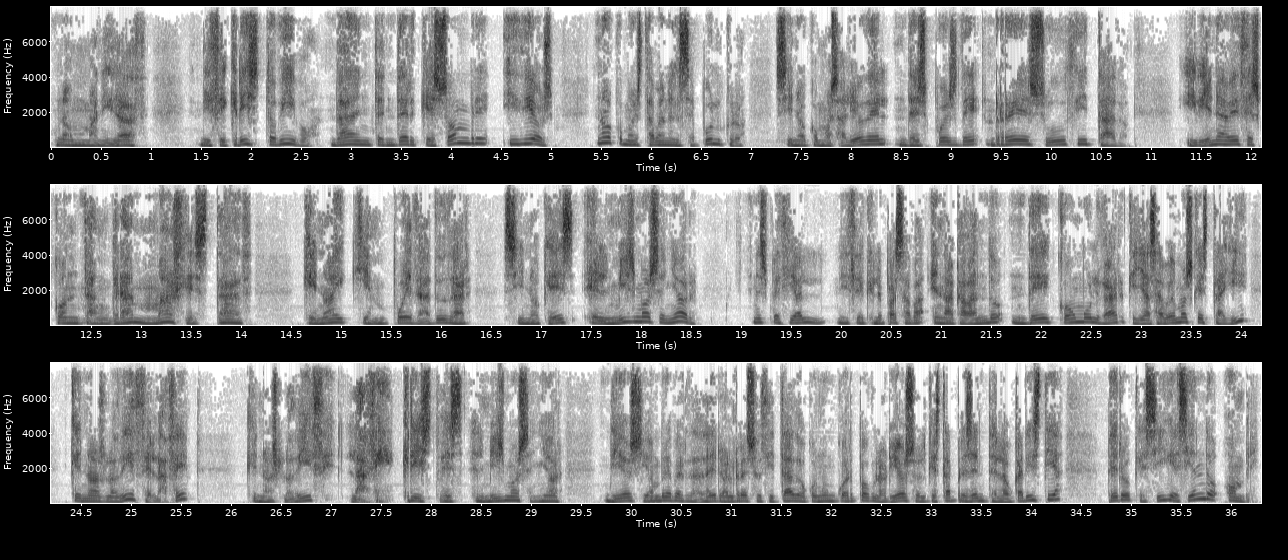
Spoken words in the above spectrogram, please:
una humanidad Dice, Cristo vivo da a entender que es hombre y Dios, no como estaba en el sepulcro, sino como salió de él después de resucitado. Y viene a veces con tan gran majestad que no hay quien pueda dudar, sino que es el mismo Señor. En especial dice que le pasaba en acabando de comulgar, que ya sabemos que está allí, que nos lo dice la fe, que nos lo dice la fe. Cristo es el mismo Señor Dios y hombre verdadero, el resucitado con un cuerpo glorioso, el que está presente en la Eucaristía, pero que sigue siendo hombre.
